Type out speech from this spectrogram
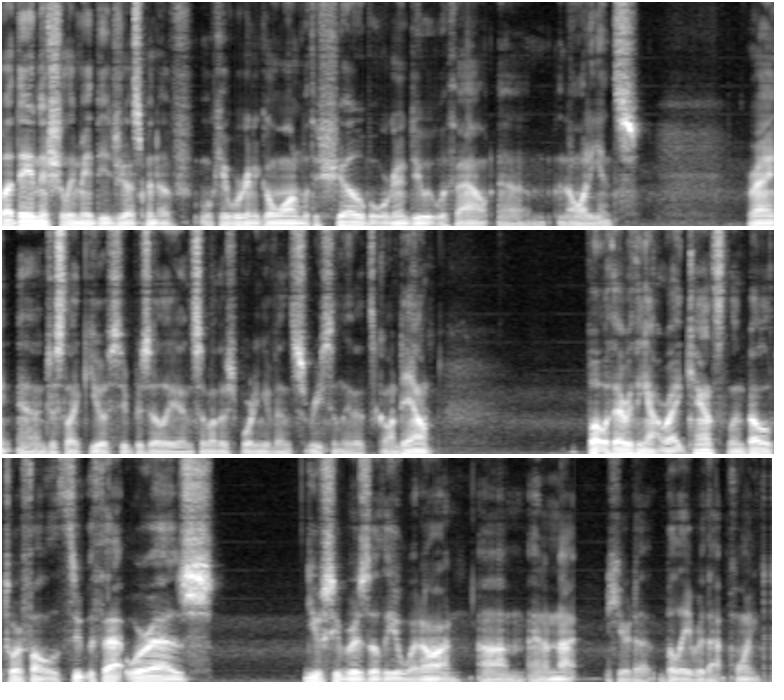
But they initially made the adjustment of okay, we're going to go on with the show, but we're going to do it without um, an audience, right? And just like UFC Brasilia and some other sporting events recently that's gone down. But with everything outright canceling, Bellator followed suit with that, whereas UFC Brasilia went on. Um, and I'm not here to belabor that point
